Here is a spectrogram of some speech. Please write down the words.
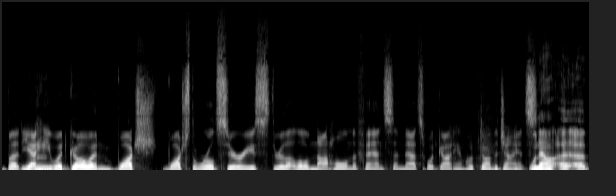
But yeah, he would go and watch watch the World Series through that little knot hole in the fence, and that's what got him hooked on the Giants. Well, now, uh, uh,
